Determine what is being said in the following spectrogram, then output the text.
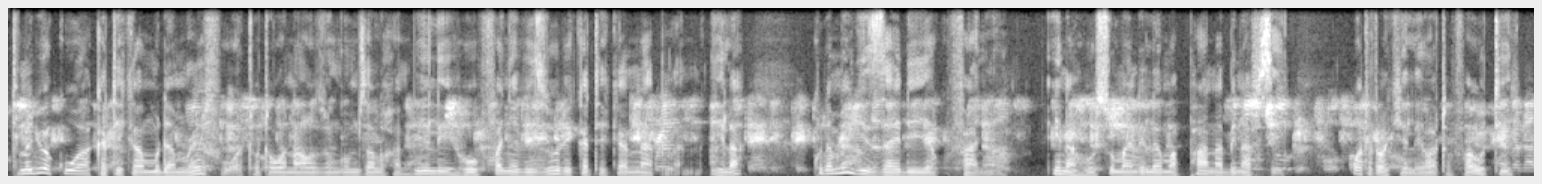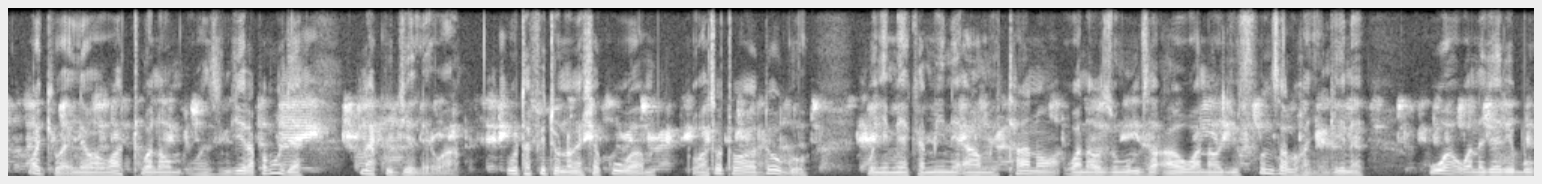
Tunajua kuwa katika muda mrefu watoto wanaozungumza lugha mbili hufanya vizuri katika NAPLAN, ila kuna mengi zaidi ya kufanywa. Inahusu maendeleo mapana binafsi, watoto wakielewa tofauti, wakiwaelewa watu wanaowazingira pamoja na kujielewa. Utafiti unaonyesha kuwa watoto wadogo wenye miaka minne au mitano wanaozungumza au wanaojifunza lugha nyingine huwa wanajaribu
